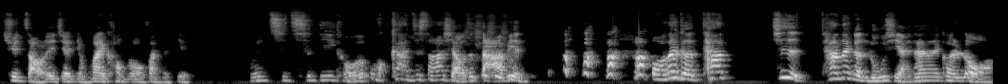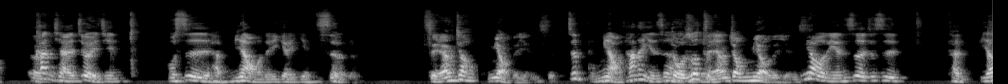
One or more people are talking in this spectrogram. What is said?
去找了一间有卖控肉饭的店，我就吃吃第一口，我我干这三小这大便，哦，那个它。其实它那个卤起来，它那块肉啊，嗯、看起来就已经不是很妙的一个颜色了。怎样叫妙的颜色？这不妙，它那颜色。对，我说怎样叫妙的颜色？妙的颜色就是很比较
